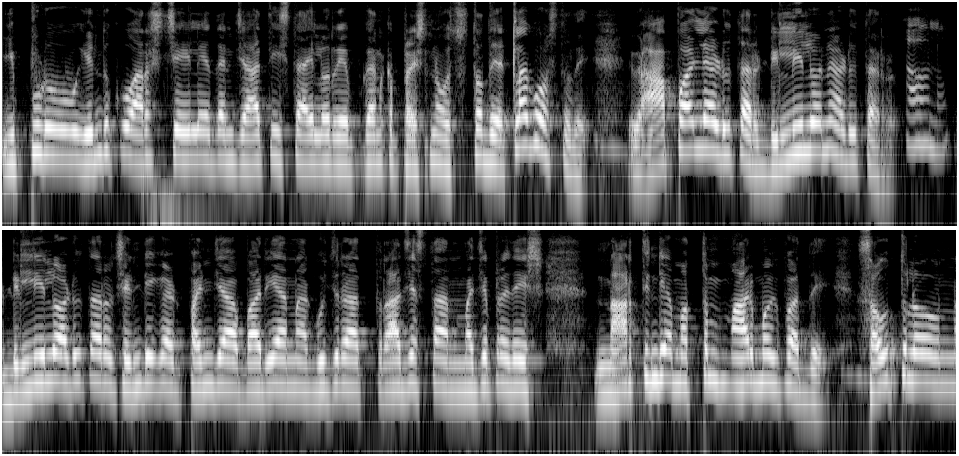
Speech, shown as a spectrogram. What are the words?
ఇప్పుడు ఎందుకు అరెస్ట్ చేయలేదని జాతీయ స్థాయిలో రేపు కనుక ప్రశ్న వస్తుంది? ఎట్లాగో వస్తుంది. ఆపాళ్ళే అడుగుతారు ఢిల్లీలోనే అడుగుతారు. అవును. ఢిల్లీలో అడుగుతారు చండీగఢ్ పంజాబ్ హర్యానా గుజరాత్ రాజస్థాన్ మధ్యప్రదేశ్ నార్త్ ఇండియా మొత్తం మారిమోగిపోద్ది. సౌత్లో ఉన్న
